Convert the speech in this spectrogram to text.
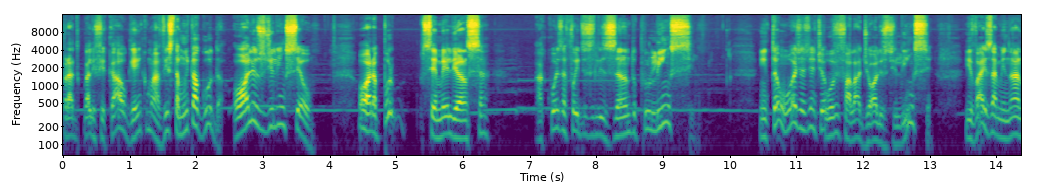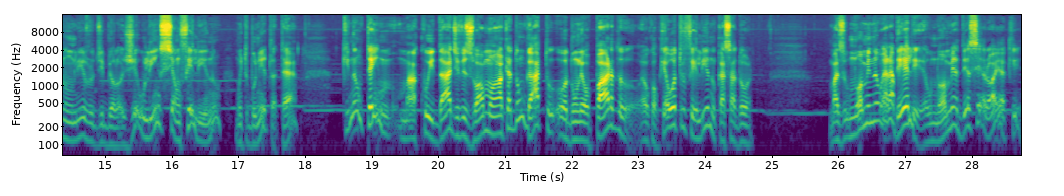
para qualificar alguém com uma vista muito aguda, olhos de Linceu. Ora, por semelhança, a coisa foi deslizando para o lince. Então hoje a gente ouve falar de olhos de lince e vai examinar num livro de biologia, o lince é um felino, muito bonito até, que não tem uma acuidade visual maior que a de um gato ou de um leopardo ou qualquer outro felino caçador. Mas o nome não era dele, o nome é desse herói aqui,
